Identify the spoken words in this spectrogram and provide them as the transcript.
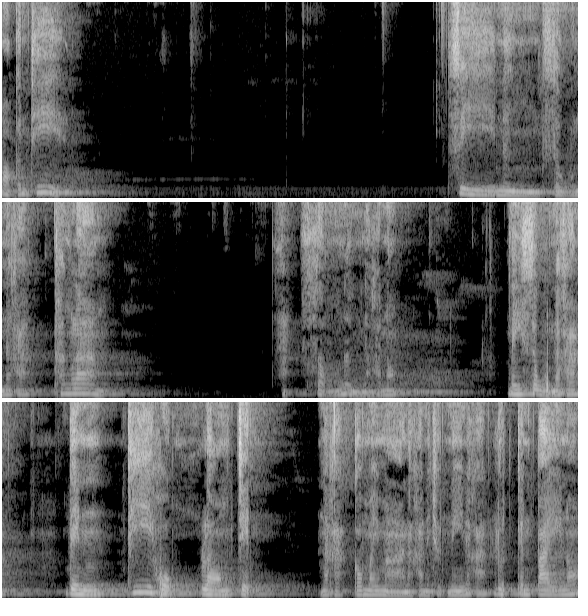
ออกกันที่ สี่หนึ่งศูนย์นะคะ ข้างล่างสองหนึ่งนะคะเนาะในสูตรนะคะ เด่นที่หกรองเจ็ดนะคะ ก็ไม่มานะคะในชุดนี้นะคะ หลุดกันไปเนาะ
